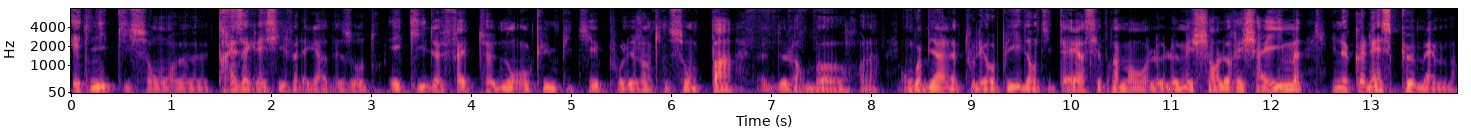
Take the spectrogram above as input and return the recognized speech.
ethnique, qui sont euh, très agressifs à l'égard des autres et qui, de fait, n'ont aucune pitié pour les gens qui ne sont pas de leur bord. Voilà. On voit bien tous les replis identitaires, c'est vraiment le, méchant, le réchaïm, ils ne connaissent qu'eux-mêmes.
